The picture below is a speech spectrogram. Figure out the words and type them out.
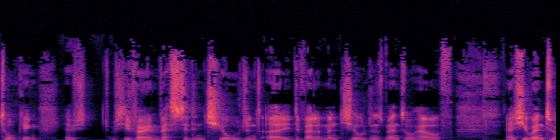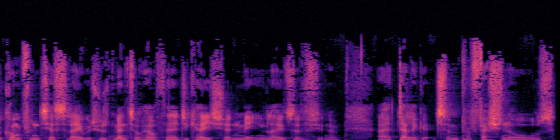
talking. You know, she, she's very invested in children's early development, children's mental health and she went to a conference yesterday, which was mental health and education, meeting loads of you know uh, delegates and professionals,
